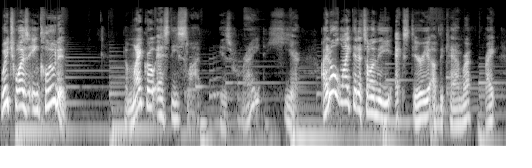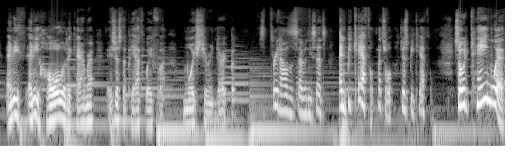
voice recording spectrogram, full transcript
which was included. The micro SD slot is right here. I don't like that it's on the exterior of the camera, right? Any any hole in the camera is just a pathway for moisture and dirt, but it's $3.70. And be careful, that's all. Just be careful. So it came with,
